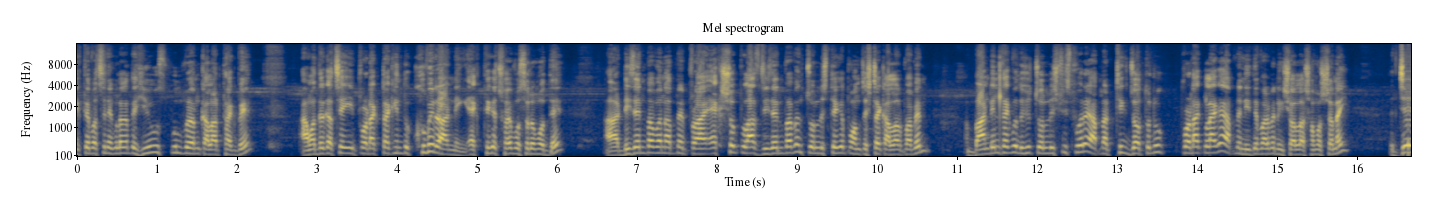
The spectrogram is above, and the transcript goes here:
দেখতে পাচ্ছেন, এগুলো কিন্তু হিউজ ফুল পরিমাণ কালার থাকবে। আমাদের কাছে এই প্রোডাক্টটা কিন্তু খুবই রানিং এক থেকে ছয় বছরের মধ্যে। আর ডিজাইন পাবেন আপনি প্রায় একশো প্লাস ডিজাইন পাবেন, চল্লিশ থেকে পঞ্চাশটা কালার পাবেন। বান্ডিল থাকবে দুশো চল্লিশ পিস পরে। আপনার ঠিক যতটুকু প্রোডাক্ট লাগে, আপনি নিতে পারবেন ইনশাল্লাহ সমস্যা নাই। যে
